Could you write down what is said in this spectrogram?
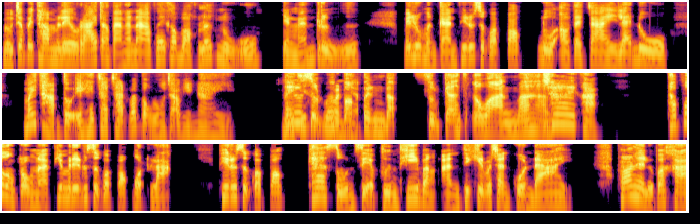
หนูจะไปทำเลวร้ายต่างๆนานาเพื่อให้เขาบอกเลิกหนู อย่างนั้นหรือ ไม่รู้เหมือนกันพี่รู้สึกว่าป๊อกดูเอาแต่ใจและดูไม่ถามตัวเองให้ชัดๆว่าตกลงจะเอายังไง ในที่สุดว่าวันป๊อกเนี้ยเป็นแบบศูนย์กลางจักรวาลมาก ใช่ค่ะ ถ้าพูดตรงๆนะ พี่ไม่ได้รู้สึกว่าป๊อกหมดรัก พี่รู้สึกว่าป๊อก แค่สูญเสียพื้นที่บางอันที่คิดว่าฉันควรได้ เพราะอะไรรู้ปะคะ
